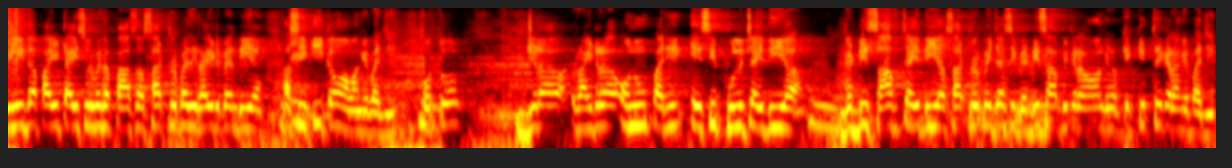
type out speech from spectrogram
ਦਿੱਲੀ ਦਾ ਭਾਜੀ 250 ਰੁਪਏ ਦਾ ਪਾਸ ਆ 60 ਰੁਪਏ ਦੀ ਰਾਈਡ ਪੈਂਦੀ ਆ। ਅਸੀਂ ਕੀ ਕਮਾਵਾਂਗੇ ਭਾਜੀ? ਉਹ ਤੋਂ ਜਿਹੜਾ ਰਾਈਡਰ ਆ, ਉਹਨੂੰ ਭਾਜੀ ਏਸੀ ਫੁੱਲ ਚਾਹੀਦੀ ਆ, ਗੱਡੀ ਸਾਫ਼ ਚਾਹੀਦੀ ਆ 60 ਰੁਪਏ ਚ ਅਸੀਂ ਗੱਡੀ ਸਾਫ਼ ਵੀ ਕਰਾਵਾਂਗੇ, ਕਿ ਕਿੱਥੇ ਕਰਾਂਗੇ ਭਾਜੀ?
